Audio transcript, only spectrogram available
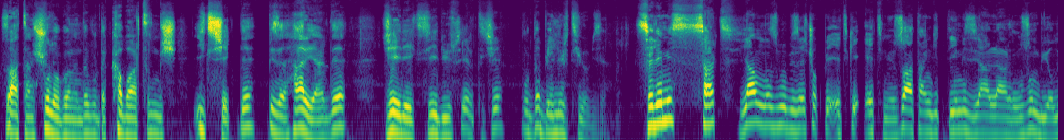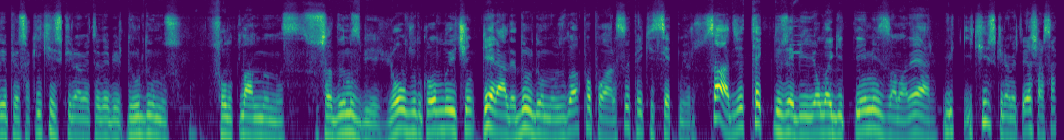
zaten şu logonun da burada kabartılmış X şekli bize her yerde CLX 700 Heritage'ı burada belirtiyor bize. Selemiz sert. Yalnız bu bize çok bir etki etmiyor. Zaten gittiğimiz yerlerde uzun bir yol yapıyorsak 200 kilometrede bir durduğumuz, soluklandığımız, susadığımız bir yolculuk olduğu için genelde durduğumuzda popo ağrısı pek hissetmiyoruz. Sadece tek düze bir yola gittiğimiz zaman eğer 200 kilometre yaşarsak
